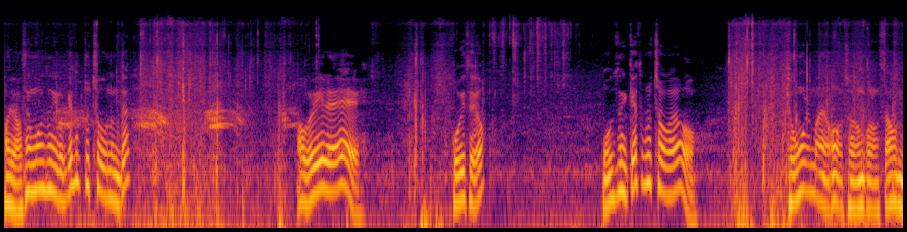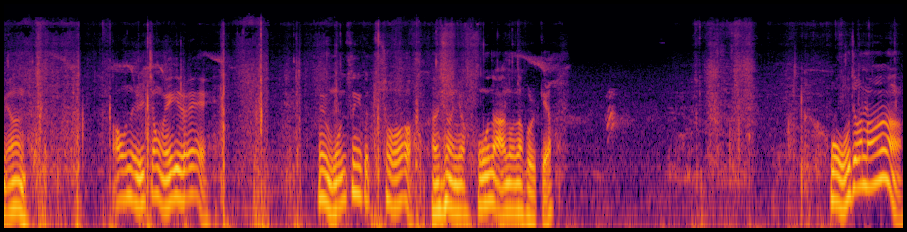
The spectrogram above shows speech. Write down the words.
아 야생 원숭이가 계속 쫓아오는데? 아 왜 이래? 보이세요? 원숭이 계속 쫓아가요 병올마요 저런 거랑 싸우면 아 오늘 일정 왜 이래 왜 원숭이가 쫓아와 잠시만요 오나 안 오나 볼게요 오 오잖아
